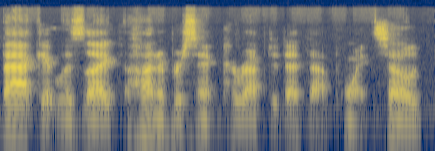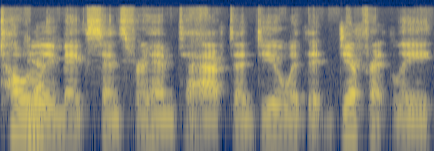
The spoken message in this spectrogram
back, it was like 100% corrupted at that point. So, totally makes sense for him to have to deal with it differently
